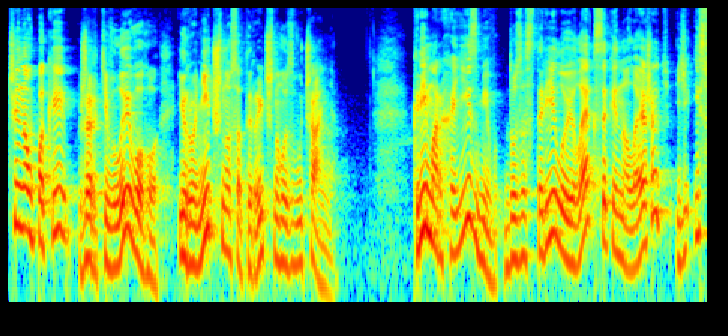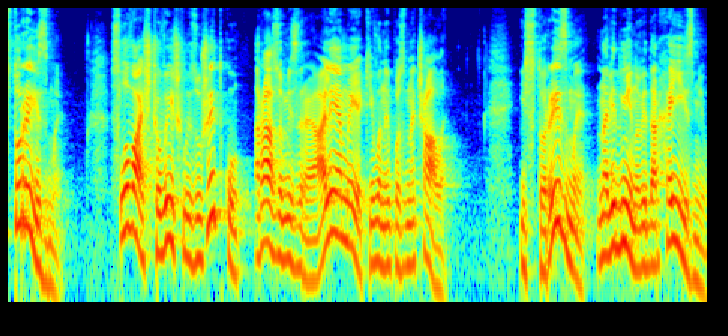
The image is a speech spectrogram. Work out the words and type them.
чи навпаки жартівливого, іронічно-сатиричного звучання. Крім архаїзмів, до застарілої лексики належать й історизми. Слова, що вийшли з ужитку разом із реаліями, які вони позначали. Історизми, на відміну від архаїзмів,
